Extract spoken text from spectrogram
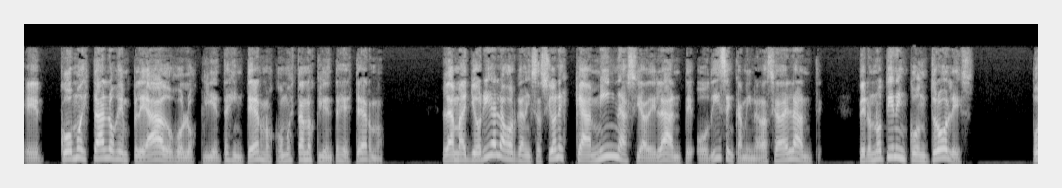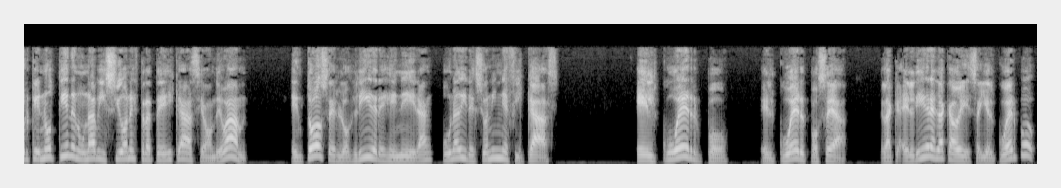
Eh, ¿Cómo están los empleados o los clientes internos? ¿Cómo están los clientes externos? La mayoría de las organizaciones camina hacia adelante o dicen caminar hacia adelante, pero no tienen controles porque no tienen una visión estratégica hacia dónde van. Entonces los líderes generan una dirección ineficaz. El cuerpo el cuerpo, o sea, la el líder es la cabeza y el cuerpo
